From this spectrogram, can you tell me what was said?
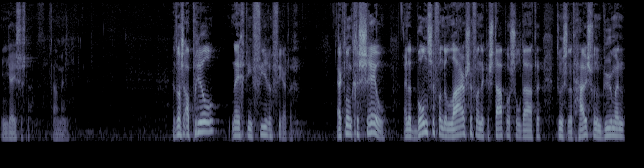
In Jezus' naam. Amen. Het was april 1944. Er klonk geschreeuw en het bonzen van de laarzen van de Gestapo-soldaten toen ze het huis van een buurman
